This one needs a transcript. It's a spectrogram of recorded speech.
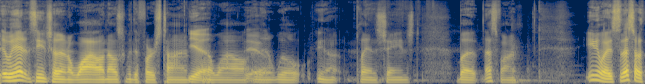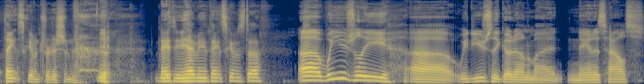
we hadn't seen each other in a while, and that was gonna be the first time Yeah. in a while, Yeah. and then we'll, you know, plans changed, but that's fine. Anyway, so that's our Thanksgiving tradition. Yeah. Nathan, you have any Thanksgiving stuff? uh, we usually uh, we'd usually go down to my nana's house,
